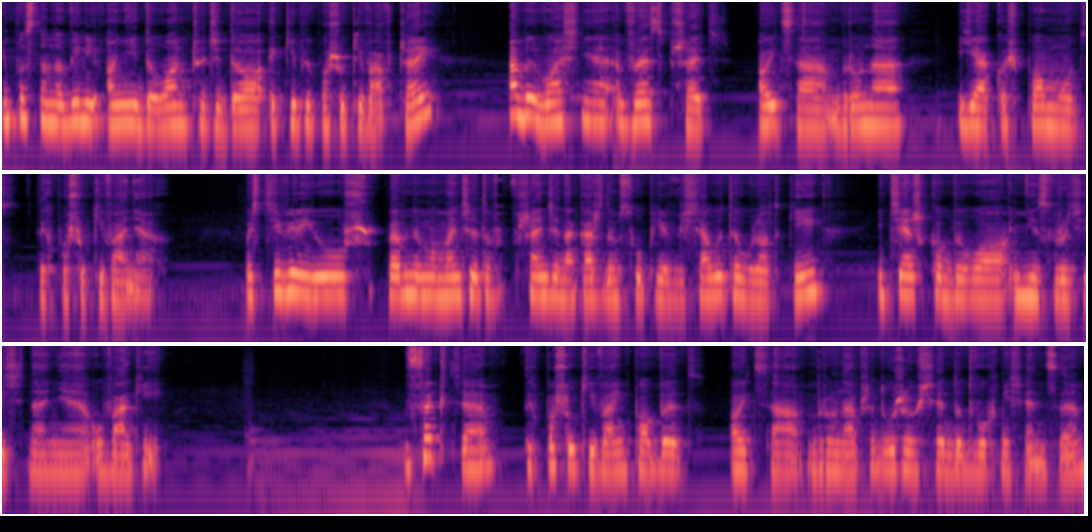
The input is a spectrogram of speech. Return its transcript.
i postanowili oni dołączyć do ekipy poszukiwawczej, aby właśnie wesprzeć ojca Bruna i jakoś pomóc w tych poszukiwaniach. Właściwie już w pewnym momencie to wszędzie na każdym słupie wisiały te ulotki i ciężko było nie zwrócić na nie uwagi. W efekcie tych poszukiwań pobyt ojca Bruna przedłużył się do dwóch miesięcy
